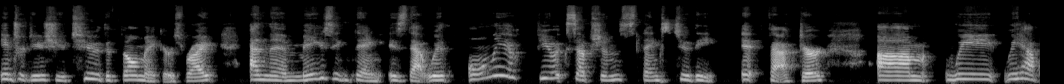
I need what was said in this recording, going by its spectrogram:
introduce you to the filmmakers, right? And the amazing thing is that with only a few exceptions, thanks to the it factor. Um, we we have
